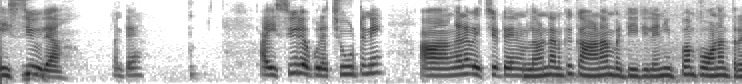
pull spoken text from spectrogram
ഐ സിയുല മറ്റേ ഐ സിയുല വെക്കൂല ചൂട്ടിന് അങ്ങനെ വെച്ചിട്ടേനുള്ളൂ അതുകൊണ്ട് എനിക്ക് കാണാൻ പറ്റിയിട്ടില്ല. ഇനി ഇപ്പം പോകണം അത്ര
